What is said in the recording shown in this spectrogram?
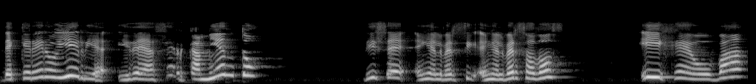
de querer oír y de acercamiento, dice en el, en el verso 2, y Jehová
